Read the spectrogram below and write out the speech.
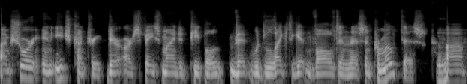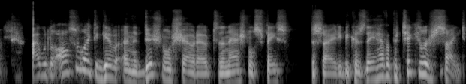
I'm sure in each country, there are space minded people that would like to get involved in this and promote this. Mm-hmm. Uh, I would also like to give an additional shout out to the National Space Society because they have a particular site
